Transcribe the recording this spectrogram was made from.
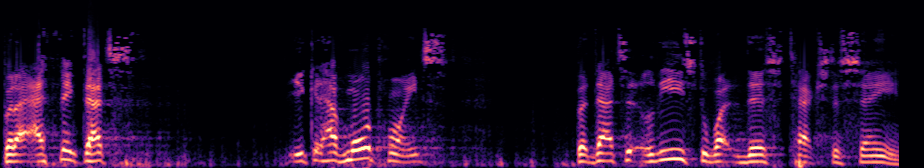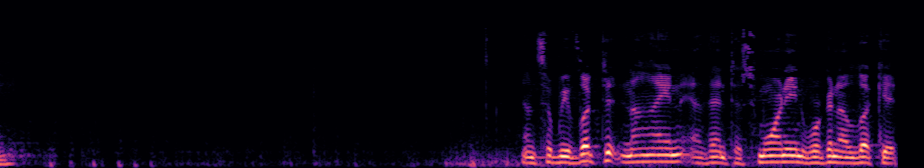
But I, I think that's, you could have more points, but that's at least what this text is saying. And so we've looked at nine, and then this morning we're going to look at,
